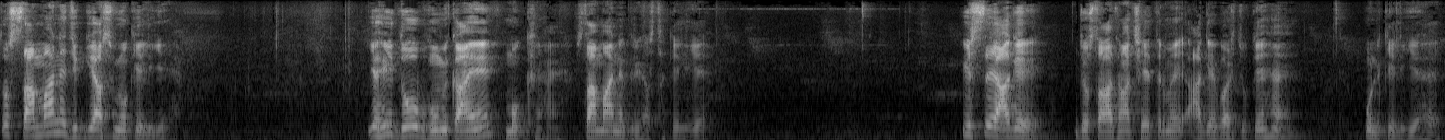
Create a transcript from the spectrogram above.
तो सामान्य जिज्ञासुओं के लिए यही दो भूमिकाएँ मुख्य हैं, सामान्य गृहस्थ के लिए। इससे आगे जो साधना क्षेत्र में आगे बढ़ चुके हैं उनके लिए है।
